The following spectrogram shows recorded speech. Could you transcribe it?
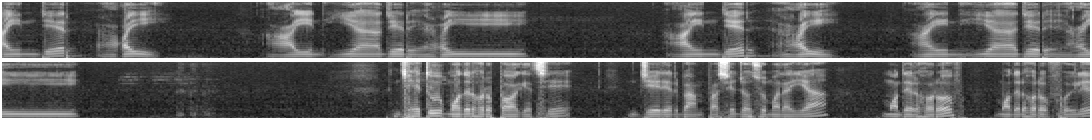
আইন জের আই, আইন ইয়া জের আই, আইন জের আই, আইন ইয়া জের আই। যেহেতু মদের হরফ পাওয়া গেছে, জেরের বাম পাশে জজমালাইয়া মদের হরফ মদের হরফ হইলে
